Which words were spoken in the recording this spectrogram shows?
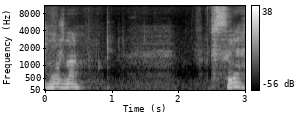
можна все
